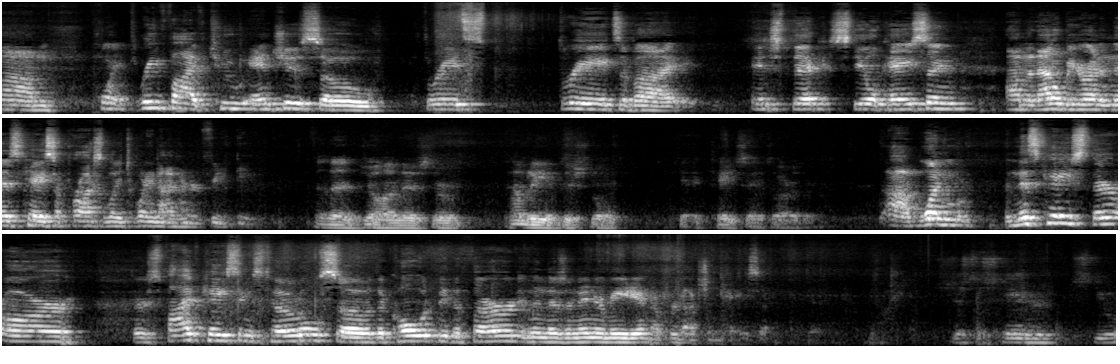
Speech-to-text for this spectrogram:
Um, point three five two inches, so three eighths, three eighths of an inch thick steel casing. Um, and that'll be run in this case approximately twenty-nine hundred feet deep. And then, John, is there, how many additional casings are there? Uh, one, in this case, there are, there's five casings total, so the coal would be the third, and then there's an intermediate and a production casing. Just a standard steel,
